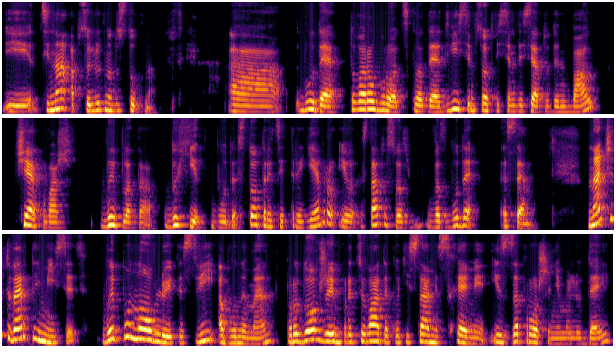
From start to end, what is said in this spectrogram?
і ціна абсолютно доступна. А, буде товарооборот складе 2781 бал, чек ваш, виплата, дохід буде 133 євро, і статус у вас, буде СМ. На четвертий місяць ви поновлюєте свій абонемент, продовжуємо працювати по тій самій схемі із запрошеннями людей.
